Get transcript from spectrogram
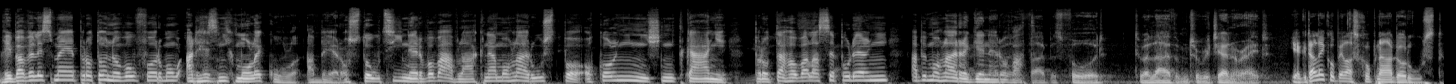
Vybavili jsme je proto novou formou adhezních molekul, aby rostoucí nervová vlákna mohla růst po okolní nížní tkáni, protahovala se podél ní, aby mohla regenerovat to allow them to regenerate. Jak daleko byla schopná dorůst?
